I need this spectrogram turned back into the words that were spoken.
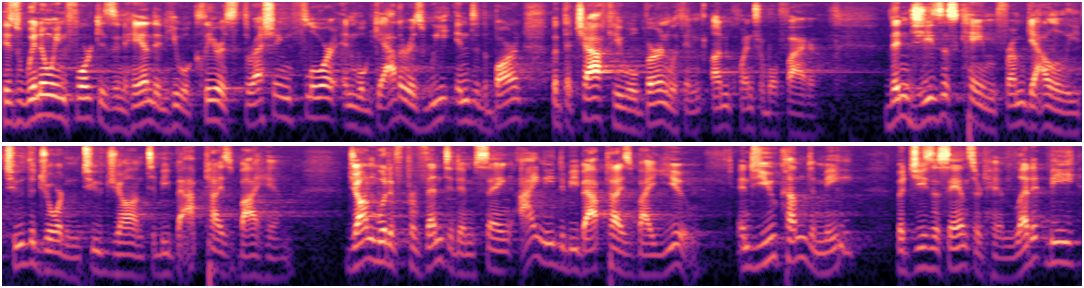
His winnowing fork is in hand, and he will clear his threshing floor and will gather his wheat into the barn, but the chaff he will burn with an unquenchable fire. Then Jesus came from Galilee to the Jordan to John to be baptized by him. John would have prevented him, saying, I need to be baptized by you, and do you come to me? But Jesus answered him, Let it be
